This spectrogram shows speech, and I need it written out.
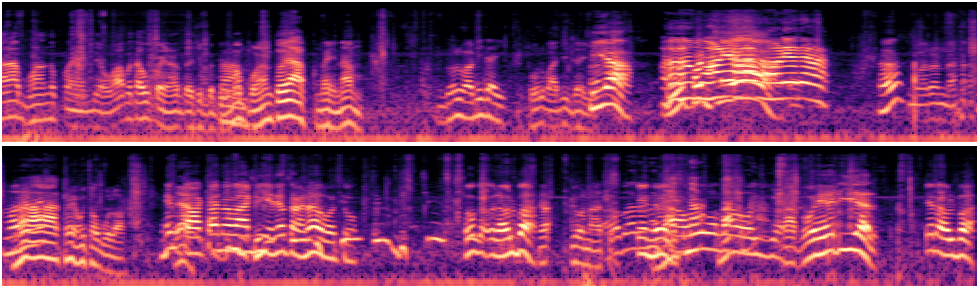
મારા ભોણાને તો પરણાવી દેવો. આ બધા હું પરણાવતા છે બધું. માં ભોણાને તો આ મહિનામાં. ઢોલ વાગી જાય. ઢોલ વાગી જાય. પિયા. હા મરણ ના. મારે ના, તમે ઊંચો બોલો. એમ કાકા ના વાગી એને તાણા હતો શું કે રાહુલબા જો ના એ નહીં. નહીં. આવો, આવો, આવો, યાર. આગો એ રાહુલબા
